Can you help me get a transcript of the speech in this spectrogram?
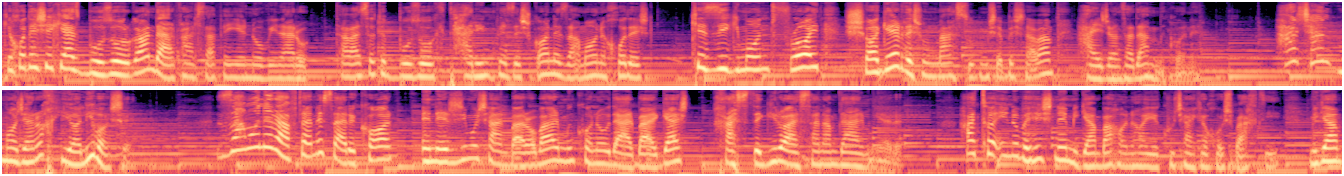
که خودش یکی از بزرگان در فلسفه نوینه رو توسط بزرگترین پزشکان زمان خودش که زیگموند فروید شاگردشون محسوب میشه بشنوم هیجان زدم می‌کنه. هرچند ماجرا خیالی باشه. زمان رفتن سر کار انرژیمو چند برابر می‌کنه و در برگشت خستگی رو از تنم در میاره. حتی اینو بهش نمیگم بحانه های کوچک خوشبختی. میگم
